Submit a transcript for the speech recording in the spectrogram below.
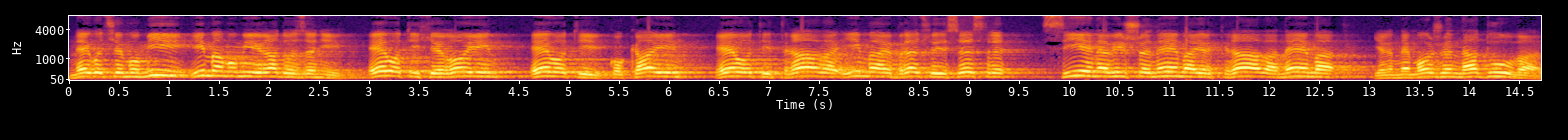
nego ćemo mi, imamo mi rado za njih. Evo ti heroin, evo ti kokain, evo ti trava, ima je, braćo i sestre, sijena više nema jer krava nema, jer ne može naduvan,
